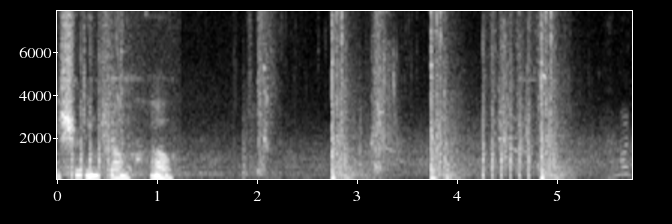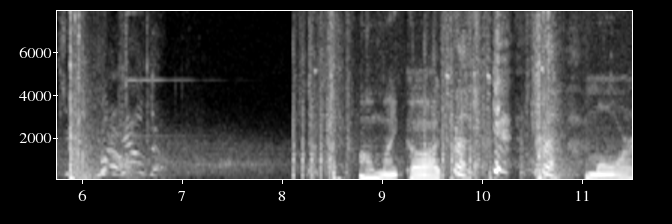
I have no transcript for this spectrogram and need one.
Shooting from? Oh. Oh my god. More.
